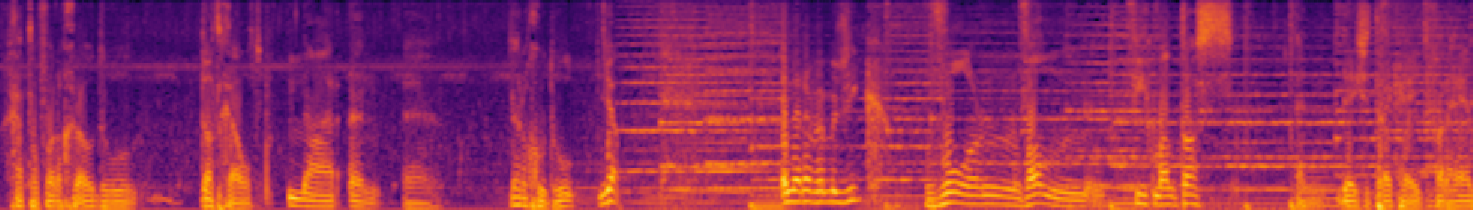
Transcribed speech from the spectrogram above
gaat dan voor een groot doel. Dat geld naar een, uh, naar een goed doel. Ja. En dan hebben we muziek voor van Viegman Tas. En deze track heet van hem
